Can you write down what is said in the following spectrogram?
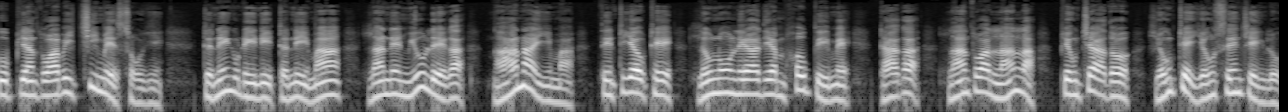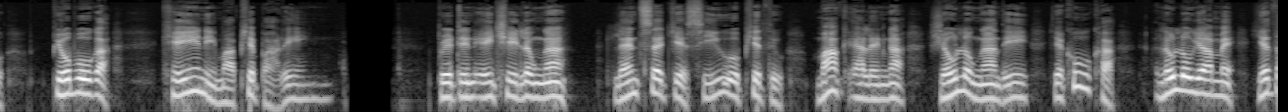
ကိုပြန်သွားပြီးကြည့်မယ်ဆိုရင်တနင်္ဂနွေနေ့တနေ့မှာလန်ဒန်မြို့လေက9နာရီမှာတင်တယောက်တည်းလုံလုံလျားလျားမဟုတ်ပေမဲ့ဒါကလမ်းသွားလမ်းလာ ပြုံကျသောရုံးတက်ရုံးဆင်းချိန်လို့ ပြောဖို့ကခင်းနေမှာဖြစ်ပါတယ်။ Britain အင်ချေလုပ်ငန်း Lancet ရဲ့ CEO ဖြစ်သူ Mark Allen ကရုံးလုပ်ငန်းသည်ယခုအခါအလုပ်လုပ်ရမယ့်ရသ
